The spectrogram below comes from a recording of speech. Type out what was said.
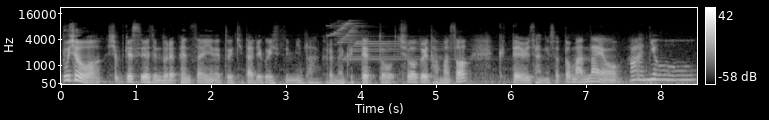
뿌셔와 쉽게 쓰여진 노래 팬사인회도 기다리고 있습니다. 그러면 그때 또 추억을 담아서 그때 의상에서 또 만나요. 안녕.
